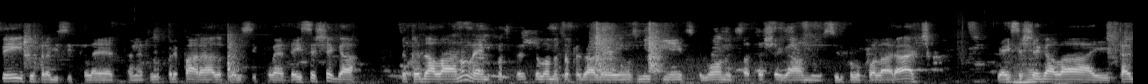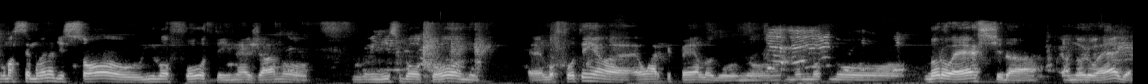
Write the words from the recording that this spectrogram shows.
feito para bicicleta, né? Tudo preparado para bicicleta. Aí você chegar, você pedalar, não lembro quantos quilômetros eu pedalei, uns 1.500 quilômetros até chegar no Círculo Polar Ártico. E aí você uhum. chega lá e pega uma semana de sol em Lofoten, né? Já no, no início do outono. É, Lofoten é, é um arquipélago no, no, no noroeste da, da Noruega.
